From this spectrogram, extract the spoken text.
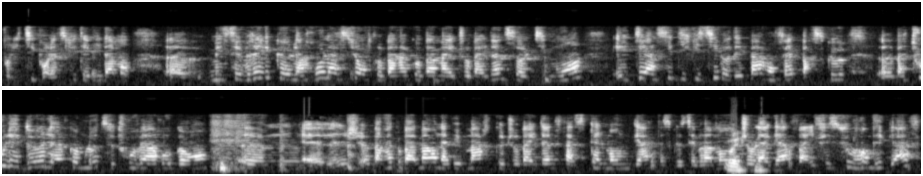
politique pour la suite, évidemment. mais c'est vrai que la relation entre Barack Obama et Joe Biden, ça moins, était assez difficile au départ, en fait, parce que bah, tous les deux, l'un comme l'autre, se trouvaient arrogants. Barack Obama en avait marre que Joe Biden fasse tellement de gaffes parce que c'est vraiment Joe la gaffe. il fait souvent des gaffes.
